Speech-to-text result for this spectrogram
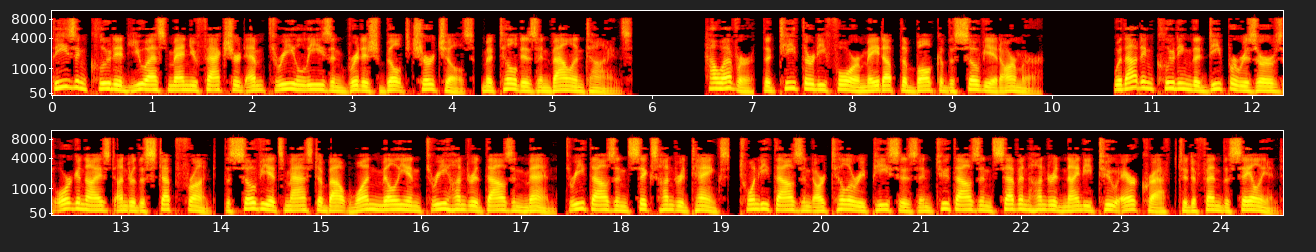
These included US-manufactured M3 Lees and British-built Churchills, Matildas and Valentines. However, the T-34 made up the bulk of the Soviet armor. Without including the deeper reserves organized under the Steppe Front, the Soviets massed about 1,300,000 men, 3,600 tanks, 20,000 artillery pieces and 2,792 aircraft to defend the salient.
